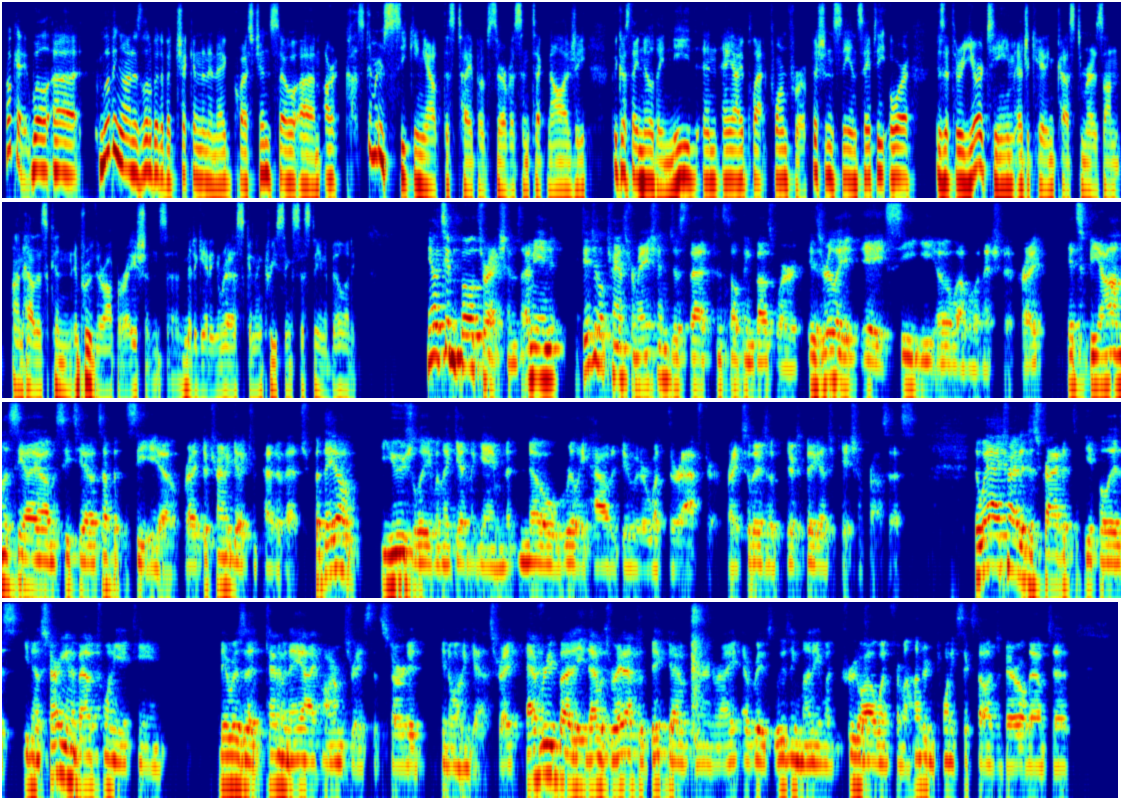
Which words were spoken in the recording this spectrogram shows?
Okay, well, uh, moving on is a little bit of a chicken and an egg question. So, um, are customers seeking out this type of service and technology because they know they need an AI platform for efficiency and safety, or is it through your team educating customers on on how this can improve their operations, uh, mitigating risk and increasing sustainability? You know, it's in both directions. I mean, digital transformation, just that consulting buzzword, is really a CEO level initiative, right? It's beyond the CIO and the CTO. It's up at the CEO, right? They're trying to get a competitive edge, but they don't usually, when they get in the game, know really how to do it or what they're after, right? So there's a there's a big education process. The way I try to describe it to people is, you know, starting in about 2018, there was a kind of an AI arms race that started in oil and gas, right? Everybody, that was right after the big downturn, right? Everybody's losing money when crude oil went from $126 a barrel down to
